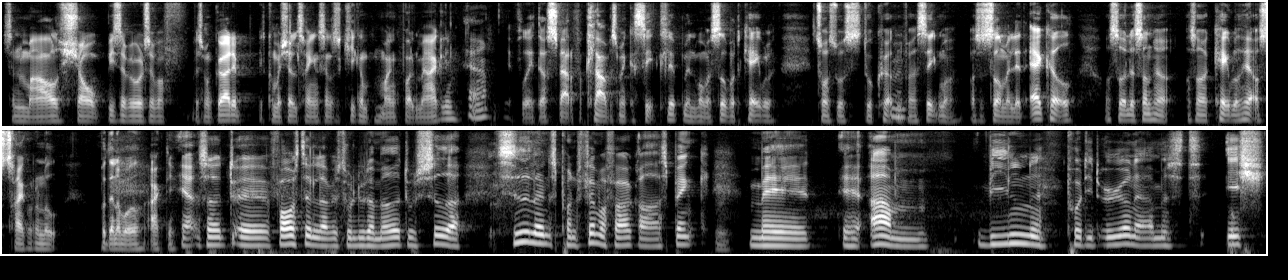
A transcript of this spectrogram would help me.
sådan en meget sjov bicepsøvelse, hvor hvis man gør det i et kommersielt træningscenter, så kigger mange folk mærkeligt. Ja. Jeg ved ikke, det er også svært at forklare, hvis man kan se et klip, men hvor man sidder på et kabel. Jeg tror også, du har, du har kørt mm. den før, set mig. Og så sidder man lidt akavet, og så lidt sådan her, og så er kablet her, og så trækker du ned på den her måde, agtig. Ja, så øh, forestil dig, hvis du lytter med, du sidder sidelæns på en 45 graders bænk mm. med øh, armen hvilende på dit øre nærmest ish.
